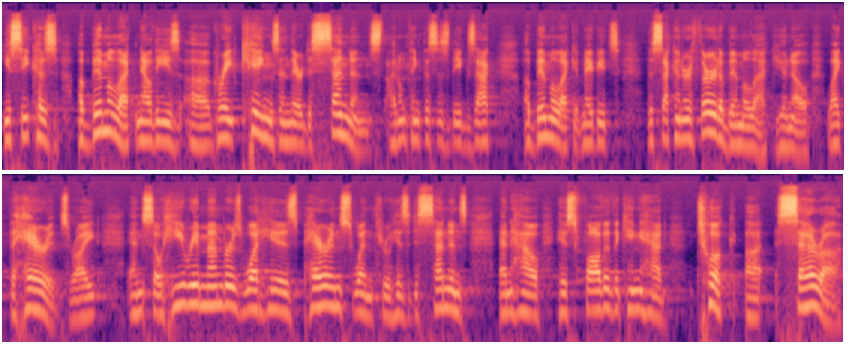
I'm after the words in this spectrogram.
You see, because Abimelech, now these uh, great kings and their descendants, I don't think this is the exact Abimelech. It maybe it's the second or third Abimelech, you know, like the Herods, right? And so he remembers what his parents went through, his descendants, and how his father, the king, had took uh, Sarah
